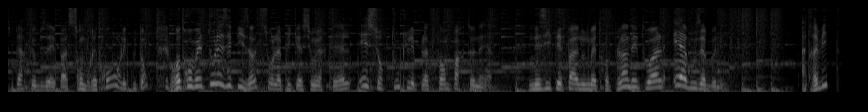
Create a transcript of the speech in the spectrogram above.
j'espère que vous n'avez pas sombré trop en l'écoutant. Retrouvez tous les épisodes sur l'application RTL et sur toutes les plateformes partenaires. N'hésitez pas à nous mettre plein d'étoiles et à vous abonner très vite.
